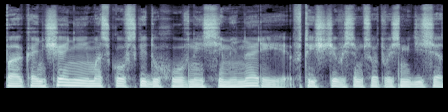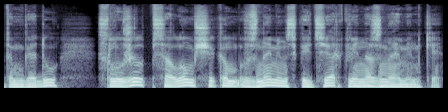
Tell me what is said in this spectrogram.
по окончании Московской духовной семинарии в 1880 году служил псаломщиком в Знаменской церкви на Знаменке.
